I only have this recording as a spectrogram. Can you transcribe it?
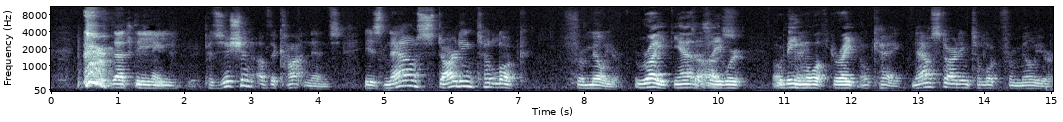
that the position of the continents is now starting to look familiar. Right, yeah, To they us. were, were Okay. being morphed, right. Okay, now starting to look familiar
